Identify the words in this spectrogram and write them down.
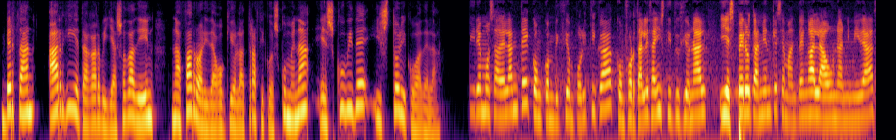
bertan argi eta garbi jaso dadin Nafarroari dagokiola trafiko eskumena eskubide historikoa dela. Iremos adelante con convicción política, con fortaleza institucional y espero también que se mantenga la unanimidad,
